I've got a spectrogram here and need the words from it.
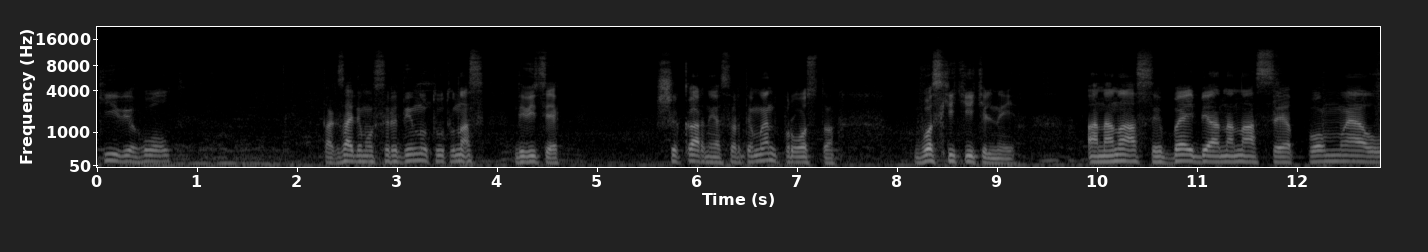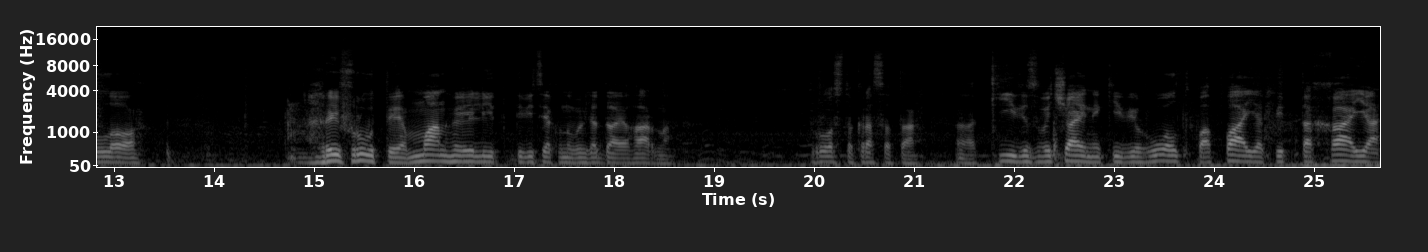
Ківі Голд. Так, зайдемо всередину. Тут у нас, дивіться, як шикарний асортимент, просто восхитительний. Ананаси, бейбі ананаси, помело, грейпфрути, манго еліт. Дивіться, як воно виглядає гарно. Просто красота. Ківі звичайний, ківі голд, папая, підтахая,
